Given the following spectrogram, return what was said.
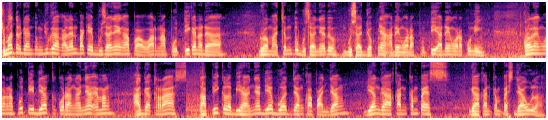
Cuma tergantung juga kalian pakai busanya yang apa. Warna putih kan ada dua macam tuh busanya tuh busa joknya ada yang warna putih ada yang warna kuning. Kalau yang warna putih dia kekurangannya emang agak keras tapi kelebihannya dia buat jangka panjang dia nggak akan kempes nggak akan kempes jauh lah.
